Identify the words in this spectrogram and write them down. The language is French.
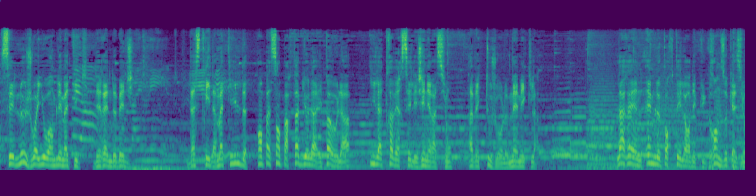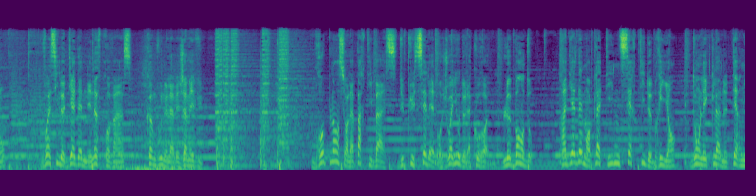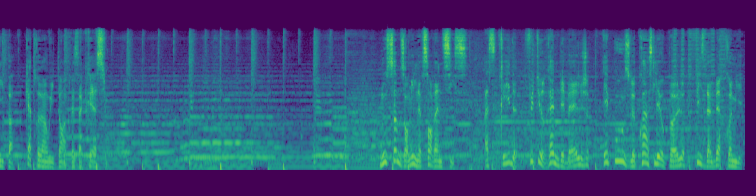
C'est le joyau emblématique des reines de Belgique. D'Astrid à Mathilde, en passant par Fabiola et Paola, il a traversé les générations avec toujours le même éclat. La reine aime le porter lors des plus grandes occasions. Voici le diadème des neuf provinces, comme vous ne l'avez jamais vu. Gros plan sur la partie basse du plus célèbre joyau de la couronne, le bandeau. Un diadème en platine serti de brillants dont l'éclat ne ternit pas 88 ans après sa création. Nous sommes en 1926. Astrid, future reine des Belges, épouse le prince Léopold, fils d'Albert Ier.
